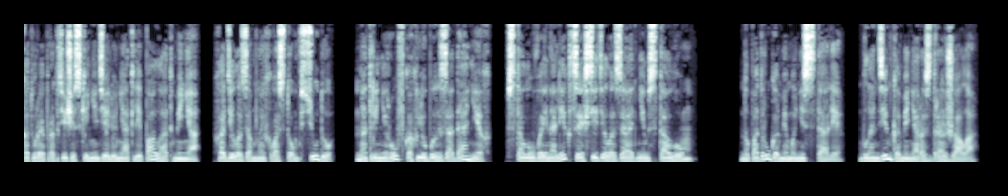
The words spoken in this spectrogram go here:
которая практически неделю не отлипала от меня, ходила за мной хвостом всюду, на тренировках, любых заданиях, в столовой и на лекциях сидела за одним столом. Но подругами мы не стали. Блондинка меня раздражала.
